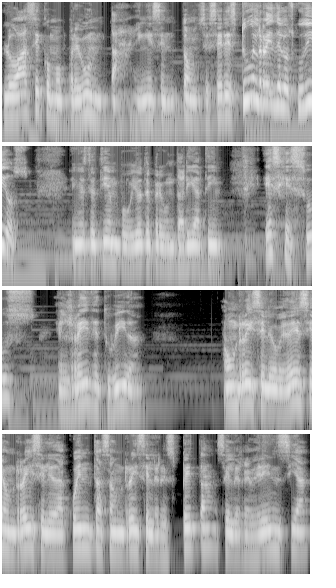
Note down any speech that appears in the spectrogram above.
lo hace como pregunta en ese entonces, ¿eres tú el rey de los judíos? En este tiempo, yo te preguntaría a ti, ¿es Jesús el rey de tu vida? A un rey se le obedece, a un rey se le da cuentas, a un rey se le respeta, se le reverencia.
